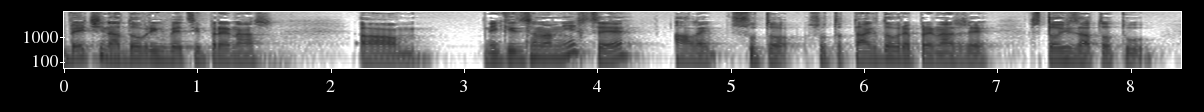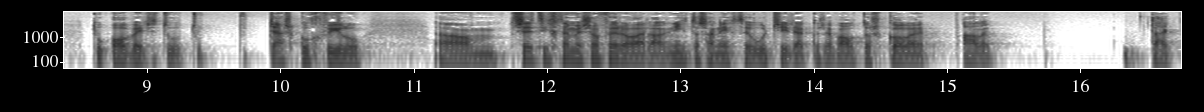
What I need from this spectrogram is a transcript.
väčšina dobrých vecí pre nás um, niekedy sa nám nechce, ale sú to, sú to tak dobre pre nás, že stojí za to tú, tú obeď, tú, tú, tú ťažkú chvíľu. Um, všetci chceme šoferovať, ale nikto sa nechce učiť akože v autoškole, ale tak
